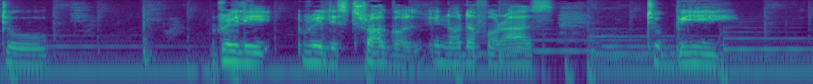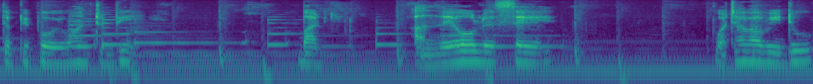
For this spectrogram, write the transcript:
to really, really struggle in order for us to be the people we want to be. But as they always say, whatever we do,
